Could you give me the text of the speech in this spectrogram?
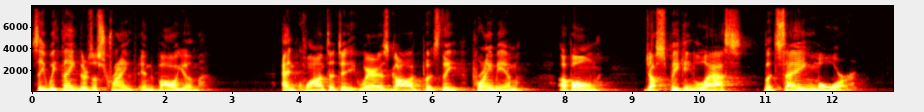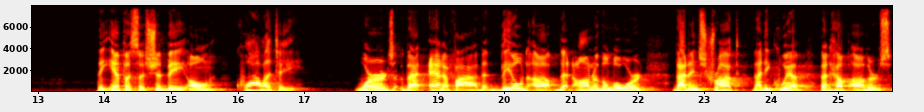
See, we think there's a strength in volume and quantity, whereas God puts the premium upon just speaking less but saying more. The emphasis should be on quality. Words that edify, that build up, that honor the Lord, that instruct, that equip, that help others.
